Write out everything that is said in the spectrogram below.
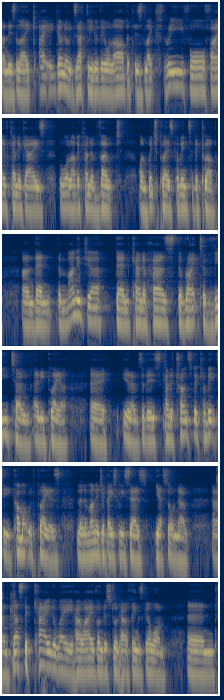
and there's like I don't know exactly who they all are, but there's like three, four, five kind of guys who all have a kind of vote on which players come into the club, and then the manager then kind of has the right to veto any player. Uh, you know, so this kind of transfer committee come up with players, and then the manager basically says yes or no. And that's the kind of way how I've understood how things go on. And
